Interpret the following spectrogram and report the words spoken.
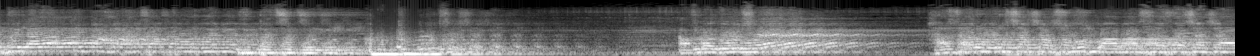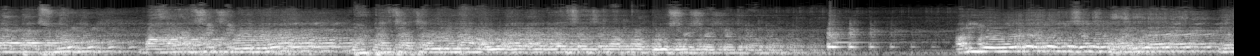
दिला की महाराजचा पोरगा आणि भटाची पोरगी. आपला दोष आहे. हजारो वर्षापासून बाबासाहेबांच्या काळापासून महाराजची पोरं भटाच्या पोरीला आवडायला लागल्याचा आपला दोष आहे आणि एवढं तुमचं भारी आहे या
